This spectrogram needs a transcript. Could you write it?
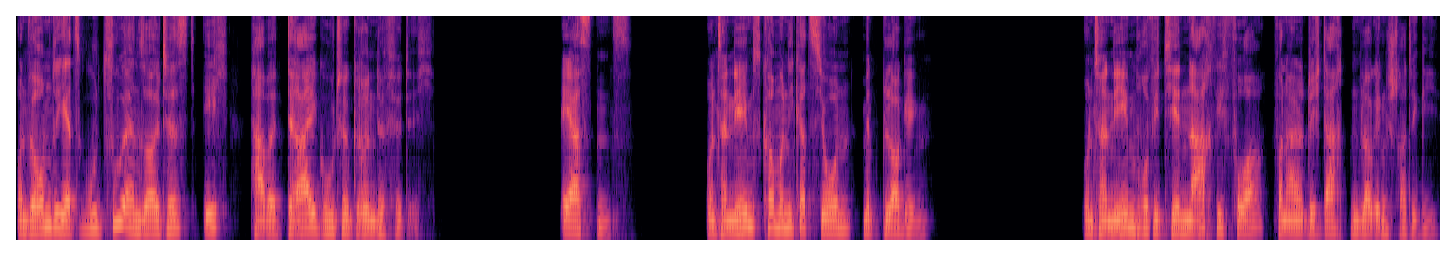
Und warum du jetzt gut zuhören solltest, ich habe drei gute Gründe für dich. Erstens. Unternehmenskommunikation mit Blogging. Unternehmen profitieren nach wie vor von einer durchdachten Blogging-Strategie.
